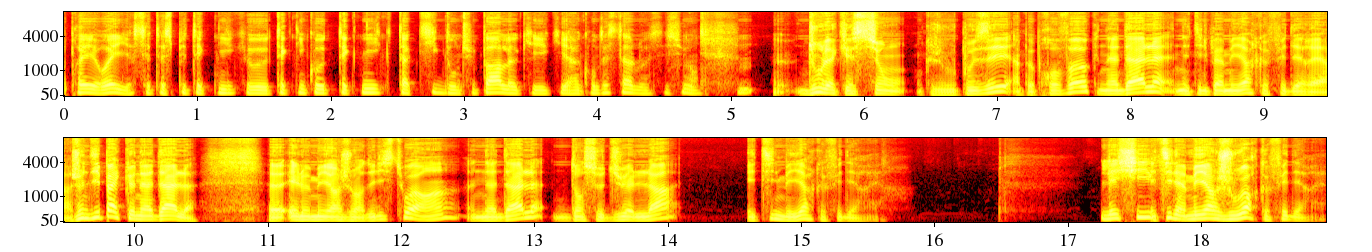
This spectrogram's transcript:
Après, ouais, il y a cet aspect technique, euh, technico-technique, tactique dont tu parles qui, est- qui est incontestable, c'est sûr. Mm. Euh, D'où la question que je vous posais, un peu provoque. Nadal n'est-il pas meilleur que Federer? Je ne dis pas que Nadal euh, est le meilleur joueur de l'histoire. hein. Nadal, dans ce duel-là, est-il meilleur que Federer? Les chiffres. Est-il un meilleur joueur que Federer?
